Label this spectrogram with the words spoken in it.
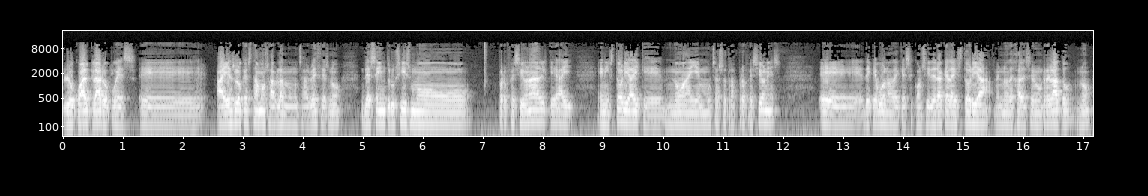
Lo cual, claro, pues eh, ahí es lo que estamos hablando muchas veces, ¿no? De ese intrusismo profesional que hay en historia y que no hay en muchas otras profesiones, eh, de que bueno, de que se considera que la historia no deja de ser un relato, ¿no?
